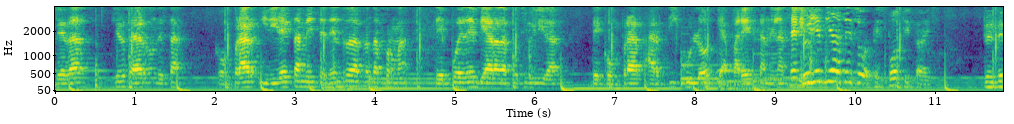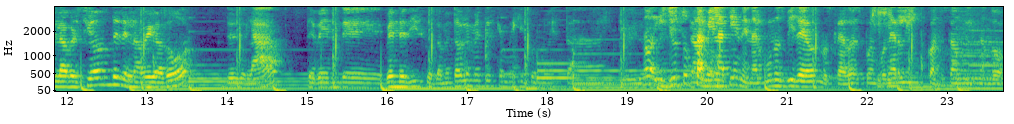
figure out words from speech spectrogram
Le das, quiero saber dónde está. Comprar y directamente dentro de la plataforma te puede enviar a la posibilidad de comprar artículos que aparezcan en la serie. Hoy en día hace eso Spotify. Desde la versión, desde el navegador, desde la app, te vende, vende discos. Lamentablemente es que en México no está incluido. No, y YouTube listado. también la tiene. En algunos videos los creadores pueden Sí, sí. poner links cuando están utilizando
